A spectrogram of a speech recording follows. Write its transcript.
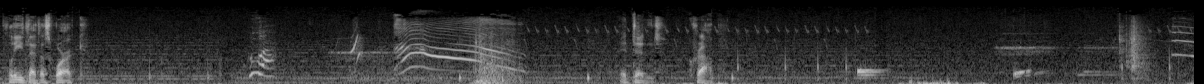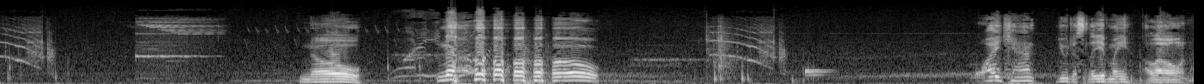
Please let us work. It didn't. Crap. No. What are you No! Why can't you just leave me alone?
